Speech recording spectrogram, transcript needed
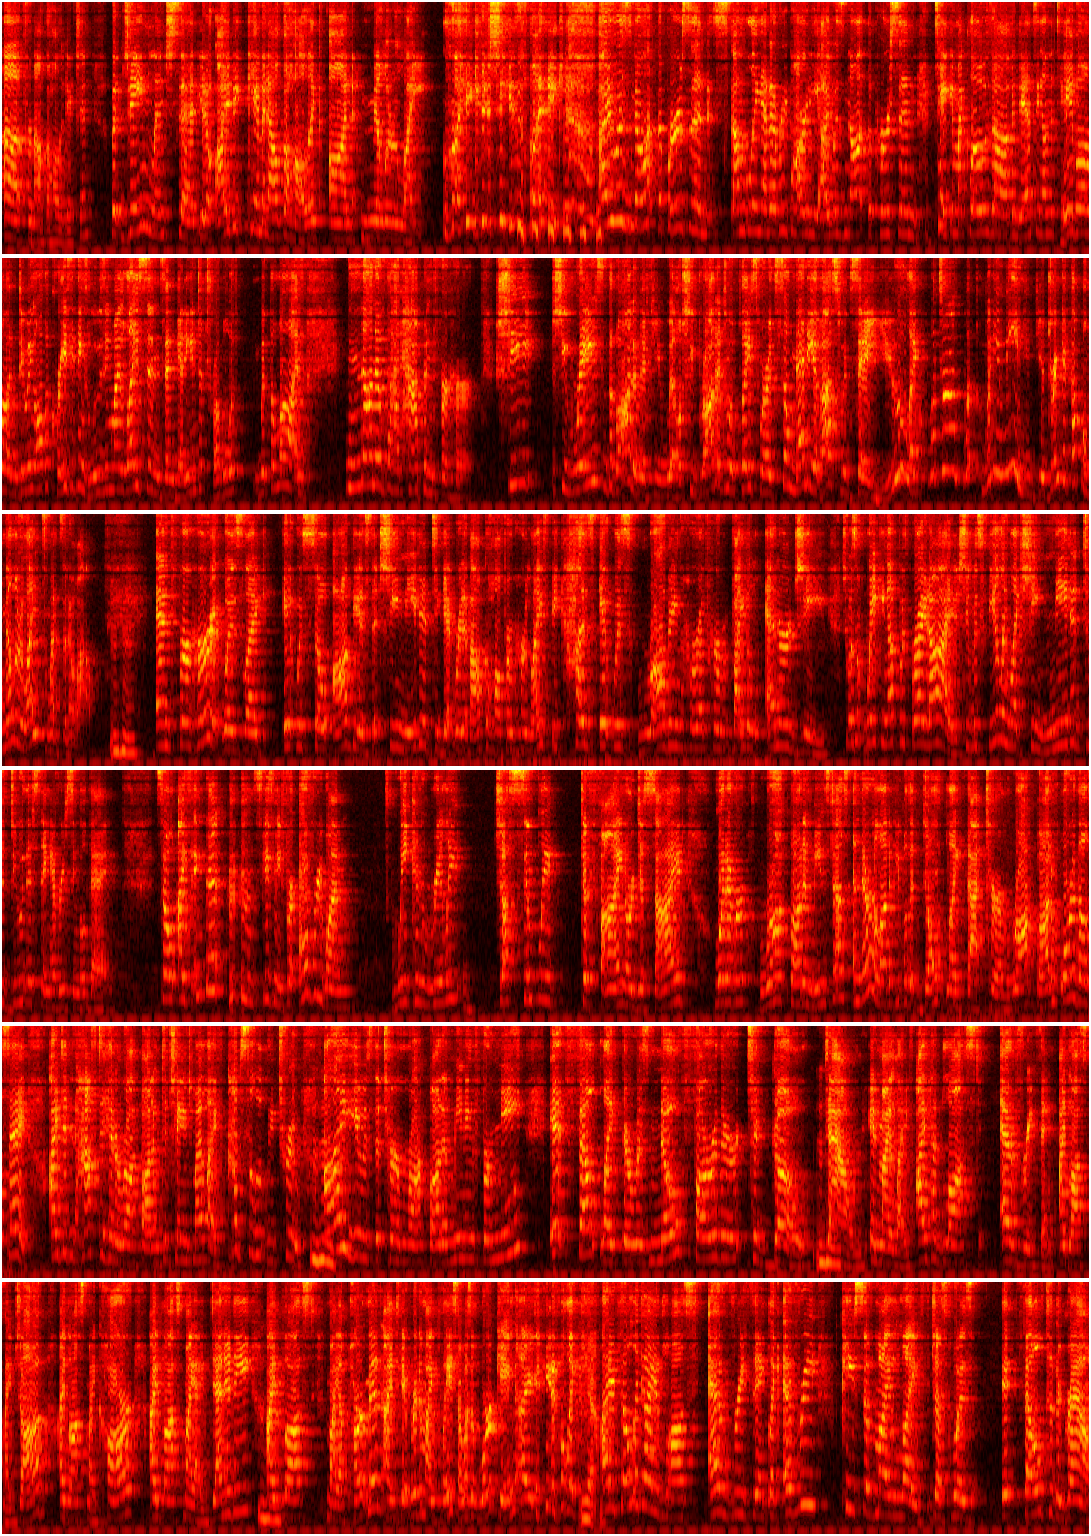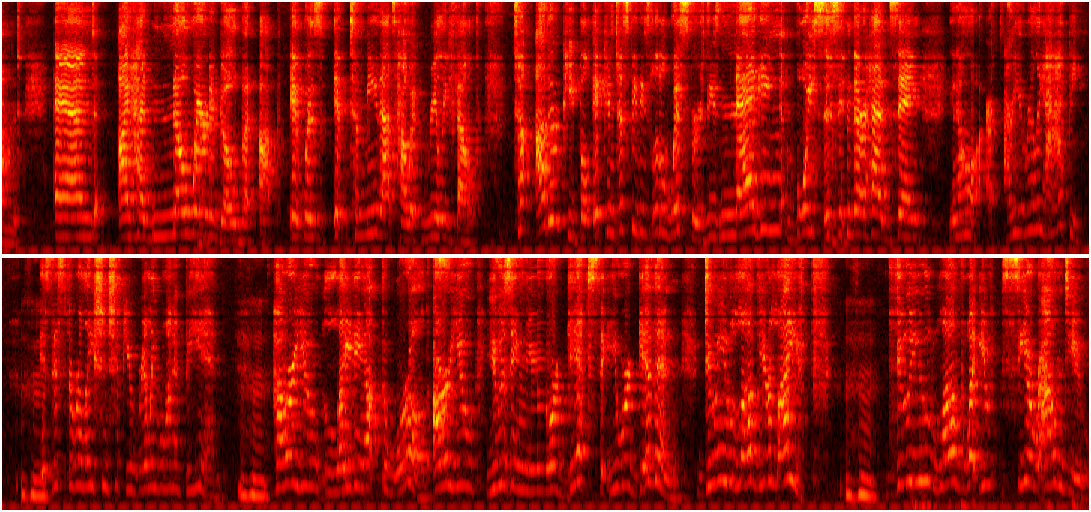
uh, from alcohol addiction. But jane lynch said you know i became an alcoholic on Miller Lite. like she's like i was not the person stumbling at every party. I was not the person taking my clothes off and dancing on the table and doing all the crazy things losing my license and getting into trouble with with the law. And none of that happened for her. She she raised the bottom if you will. She brought it to a place where so many of us would say you? Like what's wrong? What, what do you mean? You, you drink a couple Miller Lites once in a while. Mm-hmm. And for her it was like it was so obvious that she needed to get rid of alcohol from her life because it was robbing her of her vital energy. She wasn't waking up with bright eyes. She was feeling like she needed to do this thing every single day. So i think that excuse me for everyone we can really just simply define or decide whatever rock bottom means to us. And there are a lot of people that don't like that term, rock bottom, or they'll say, I didn't have to hit a rock bottom to change my life. Absolutely true. Mm-hmm. I use the term rock bottom, meaning for me, it felt like there was no farther to go mm-hmm. down in my life. I had lost everything. I'd lost my job. I'd lost my car. I'd lost my identity. Mm-hmm. I'd lost my apartment. I had to get rid of my place. I wasn't working. I, you know, like Yeah. I felt like I had lost everything. Like every piece of my life just was, it fell to the ground. And I had nowhere to go but up. It was, it to me, that's how it really felt. To other people, it can just be these little whispers, these nagging voices in their head saying, you know, are, are you really happy? Mm-hmm. Is this the relationship you really want to be in? Mm-hmm. How are you lighting up the world? Are you using your gifts that you were given? Do you love your life? Mm-hmm. Do you love what you see around you?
